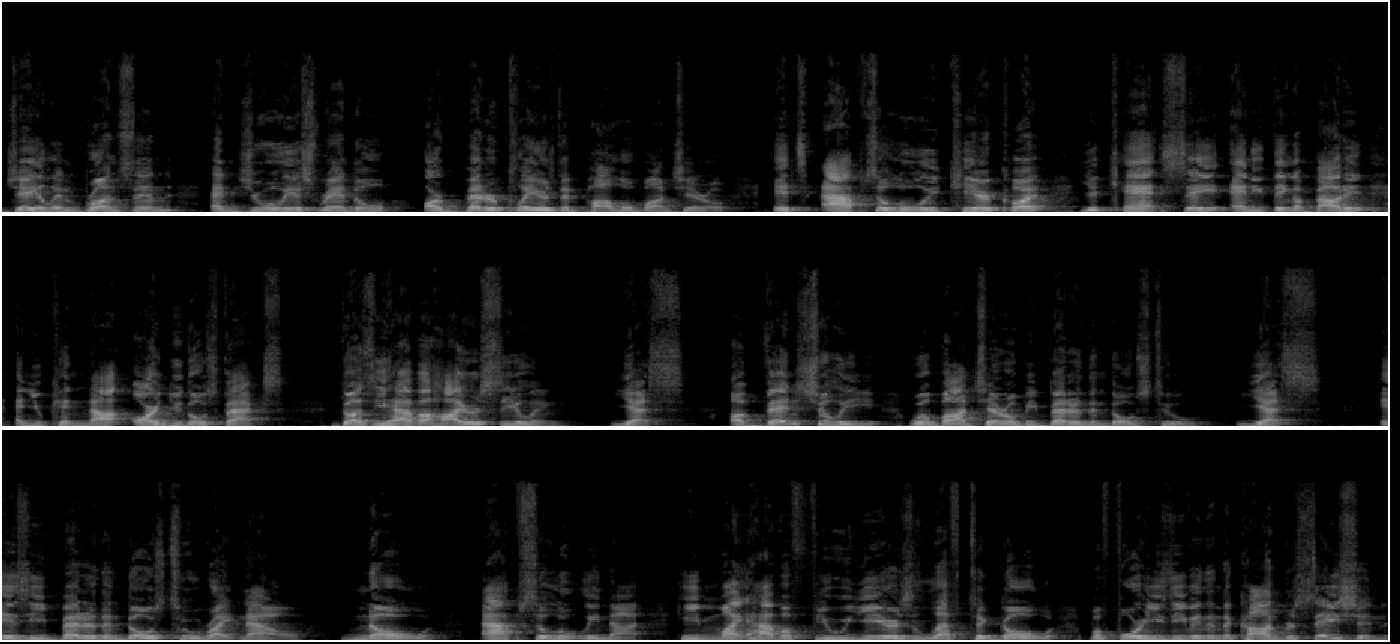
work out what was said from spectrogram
Jalen Brunson and Julius Randle are better players than Paolo Banchero. It's absolutely clear cut. You can't say anything about it, and you cannot argue those facts. Does he have a higher ceiling? Yes. Eventually, will Banchero be better than those two? Yes. Is he better than those two right now? No, absolutely not. He might have a few years left to go before he's even in the conversation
